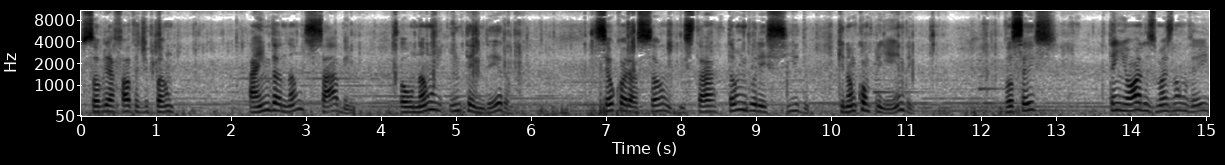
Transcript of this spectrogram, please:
sobre a falta de pão? Ainda não sabem ou não entenderam? Seu coração está tão endurecido que não compreendem? Vocês têm olhos, mas não veem,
